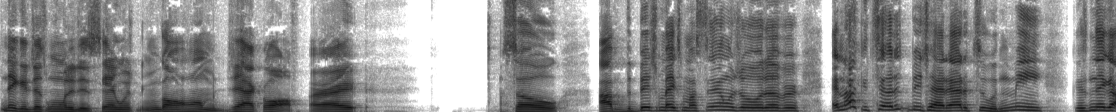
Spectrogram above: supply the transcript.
Nigga just wanted his sandwich and go home and jack off. All right. So I, the bitch makes my sandwich or whatever, and I could tell this bitch had attitude with me because nigga,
